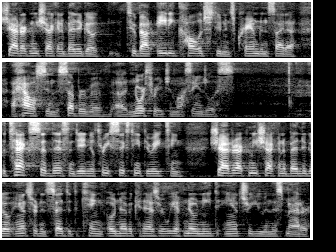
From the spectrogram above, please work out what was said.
Shadrach, Meshach, and Abednego to about 80 college students crammed inside a, a house in the suburb of uh, Northridge in Los Angeles. The text said this in Daniel 3 16 through 18. Shadrach, Meshach, and Abednego answered and said to the king, O Nebuchadnezzar, we have no need to answer you in this matter.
